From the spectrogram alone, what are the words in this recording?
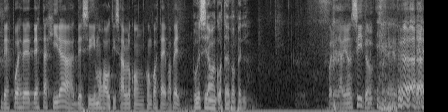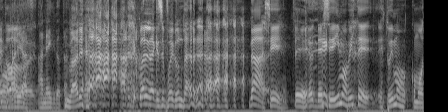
después de, de esta gira, decidimos bautizarlo con, con Costa de Papel. ¿Por qué se llama Costa de Papel? Por el avioncito. Varias eh, anécdotas. ¿Cuál es la que se puede contar? Nada, sí. Sí. De- Decidimos, viste, estuvimos como,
